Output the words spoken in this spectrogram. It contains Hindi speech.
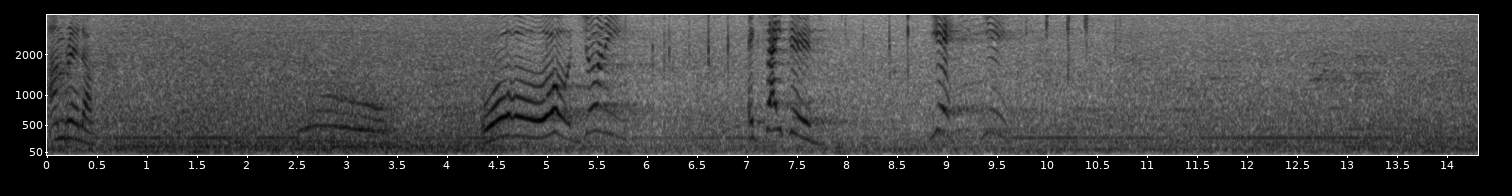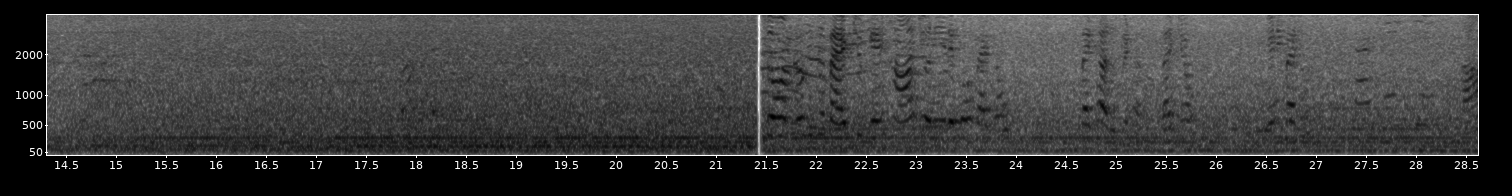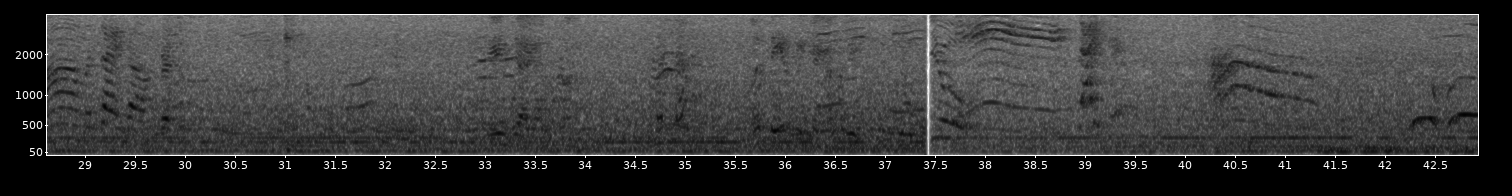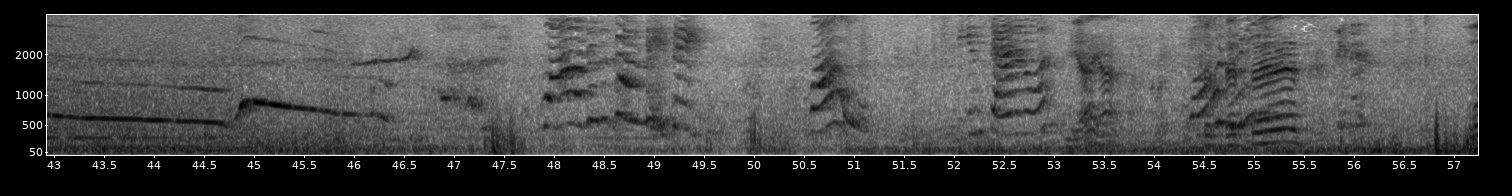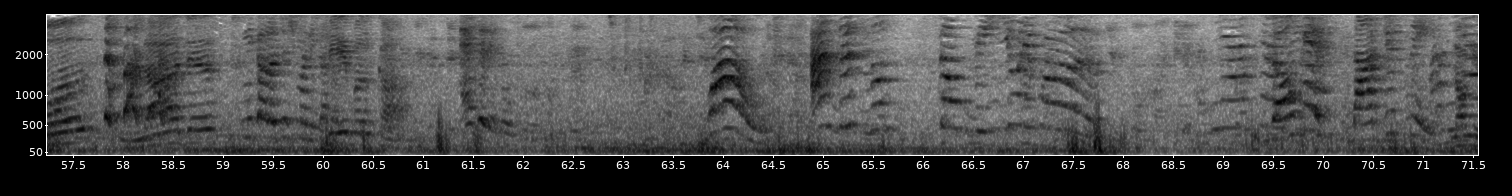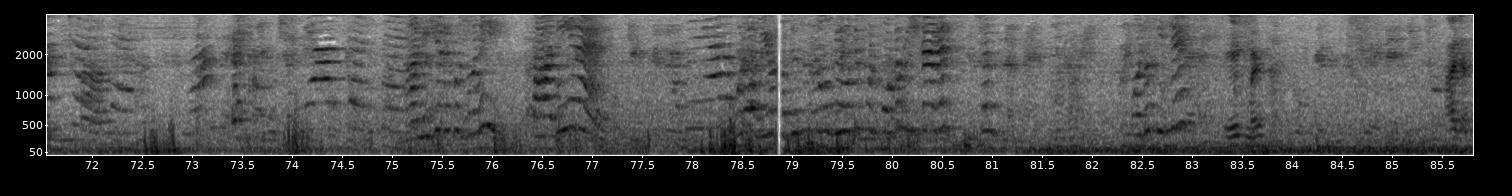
umbrella Whoa, Johnny! Excited! Yeah, yeah. तो हम लोग इसे बैठ चुके हैं। हाँ जोनी ये देखो बैठो। बैठा दो बैठा दो। बैठ जाओ। जोनी बैठो। हाँ। मज़ा आएगा तेज जाएगा मतलब मतलब तेज निकलेगा अभी slow excited Wow, this is so amazing! Wow! We can stand and all. Yeah, yeah. Wow, So this is world largest निकालो चश्मा निकालो। cable car. ऐसे देखो। Wow! And this looks so beautiful! Longest, largest नहीं Longest. हाँ। नीचे देखो जोनी पानी है। पूरा view this is so beautiful photo खींचना है लेट्स चल। फ़ोटो खींचे। एक मिनट। आ जा।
